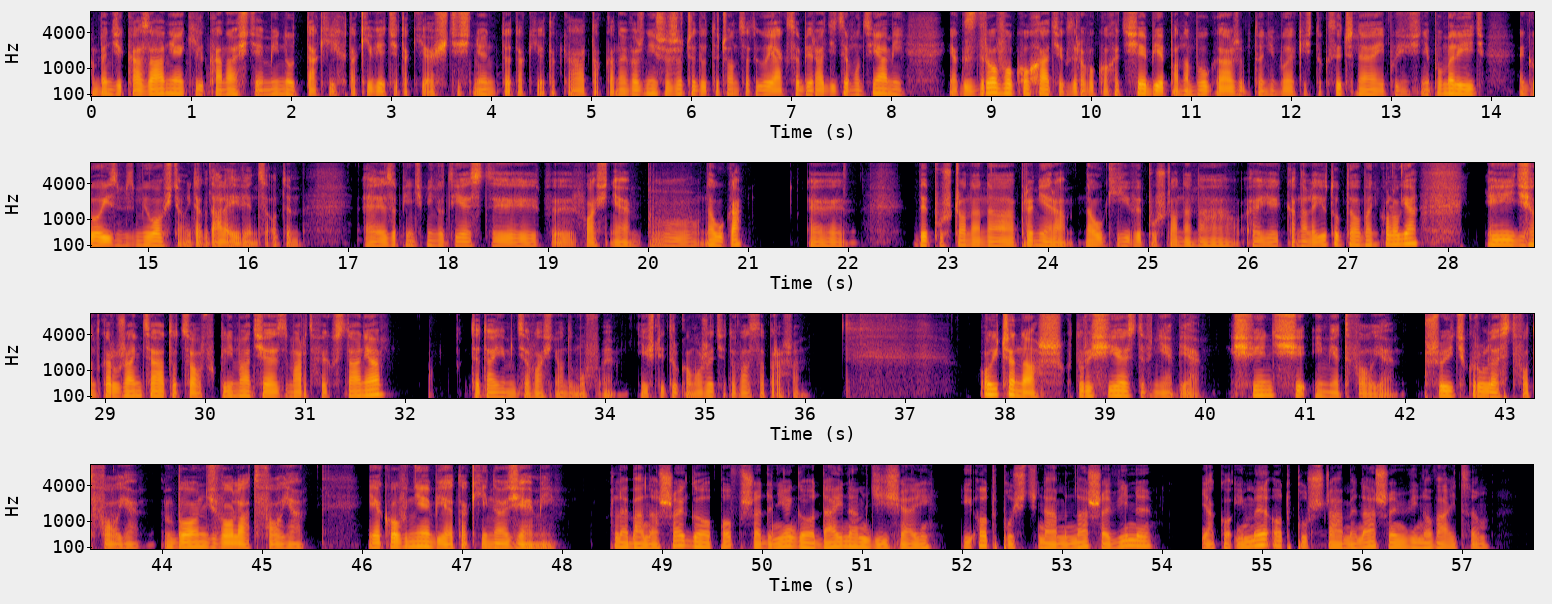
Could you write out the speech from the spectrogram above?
Będzie kazanie, kilkanaście minut takich, takie wiecie, takie ściśnięte, takie, taka, taka najważniejsze rzeczy dotyczące tego, jak sobie radzić z emocjami, jak zdrowo kochać, jak zdrowo kochać siebie, Pana Boga, żeby to nie było jakieś toksyczne i później się nie pomylić, egoizm z miłością i tak dalej, więc o tym e, za 5 minut jest y, właśnie nauka e, wypuszczona na premiera nauki, wypuszczona na e, kanale YouTube Teobańkologia. I dziesiątka różańca to co? W klimacie zmartwychwstania te tajemnice właśnie odmówmy. Jeśli tylko możecie, to Was zapraszam. Ojcze nasz, któryś jest w niebie, święć się imię Twoje, przyjdź królestwo Twoje, bądź wola Twoja, jako w niebie, tak i na ziemi. Chleba naszego powszedniego daj nam dzisiaj i odpuść nam nasze winy, jako i my odpuszczamy naszym winowajcom.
